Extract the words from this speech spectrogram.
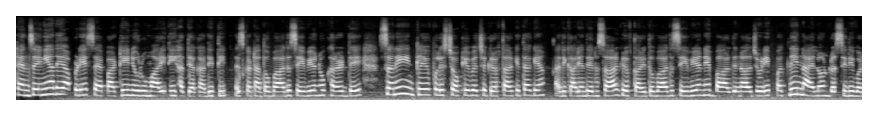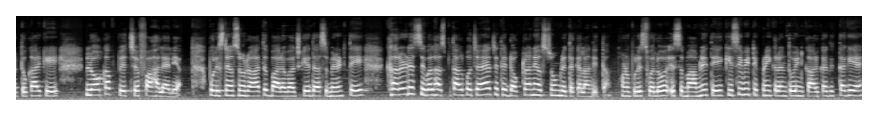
ਟੈਂਜ਼ਾਨੀਆ ਦੇ ਆਪਣੇ ਸਹਿਪਾਠੀ ਨਿਊਰੂਮਾਰੀ ਦੀ ਹੱਤਿਆ ਕਰ ਦਿੱਤੀ। ਇਸ ਘਟਨਾ ਤੋਂ ਬਾਅਦ ਸੇਵੀਅਰ ਨੂੰ ਖਰੜ ਦੇ ਸਨੀ ਇਨਕਲੇਵ ਪੁਲਿਸ ਚੌਕੀ ਵਿੱਚ ਗ੍ਰਿਫਤਾਰ ਕੀਤਾ ਗਿਆ। ਅਧਿਕਾਰੀਆਂ ਦੇ ਅਨੁਸਾਰ ਗ੍ਰਿਫਤਾਰੀ ਤੋਂ ਬਾਅਦ ਸੇਵੀਅਰ ਨੇ ਬਾਰ ਦੇ ਨਾਲ ਜੁੜੀ ਪਤਲੀ ਨਾਈਲੋਨ ਰੱਸੀ ਦੀ ਵਰਤੋਂ ਕਰਕੇ ਲੌਕਅਪ ਵਿੱਚ ਫਾਹਾ ਲੈ ਲਿਆ। ਪੁਲਿਸ ਨੇ ਉਸ ਨੂੰ ਰਾਤ 12:10 ਮਿੰਟ ਤੇ ਖਰੜ ਸਿਵਲ ਹਸਪਤਾਲ ਪਹੁੰਚਾਇਆ, ਜਿੱਥੇ ਡਾਕਟਰਾਂ ਨੇ ਉਸ ਨੂੰ ਮ੍ਰਿਤਕ ਐਲਾਨ ਦਿੱਤਾ। ਹੁਣ ਪੁਲਿਸ ਵੱਲੋਂ ਇਸ ਮਾਮਲੇ ਤੇ ਕਿਸੇ ਵੀ ਟਿੱਪਣੀ ਕਰਨ ਤੋਂ ਇਨਕਾਰ ਕਰ ਦਿੱਤਾ ਗਿਆ ਹੈ।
